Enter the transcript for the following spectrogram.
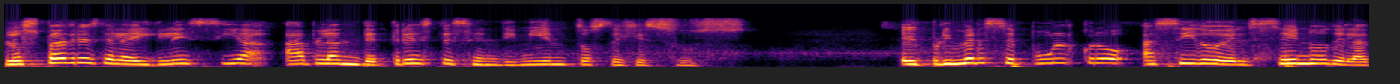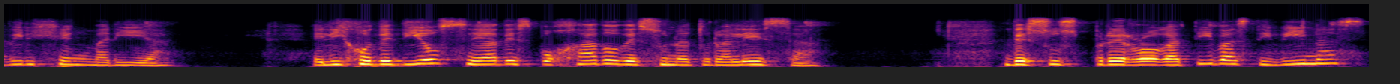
Los padres de la iglesia hablan de tres descendimientos de Jesús. El primer sepulcro ha sido el seno de la Virgen María. El Hijo de Dios se ha despojado de su naturaleza, de sus prerrogativas divinas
